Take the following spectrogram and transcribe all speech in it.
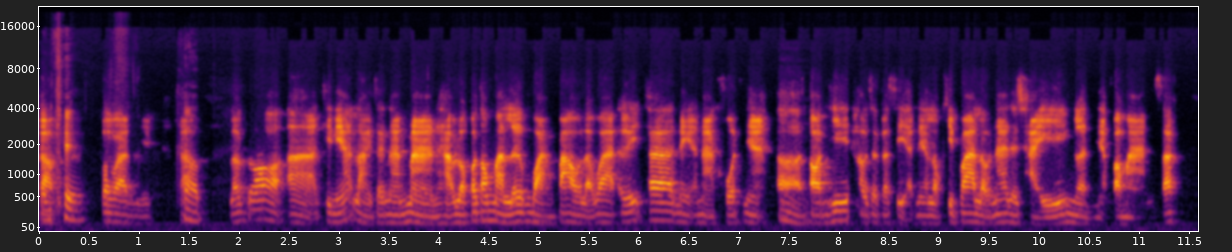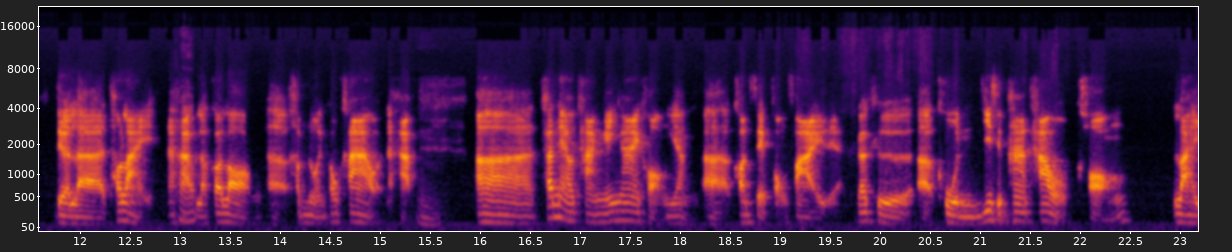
คโอรับเคประมาณนี้ครับ แล้วก็อ่าทีเนี้ยหลังจากนั้นมานะครับ เราก็ต้องมาเริ่มวางเป้าแล้วว่า เอ้ย ถ้าในอนาคตเนี่ยเอ่ออืมตอนที่เราจะเกษียณเนี่ยเราคิดว่าเราน่าจะใช้เงินเนี่ยประมาณสักเดือนละเท่าไหร่นะครับ แล้วก็ลองเอ่อคำนวณคร่าวๆนะครับอืมอ่าถ้าแนวทางง่ายๆของอย่างคอนเซปต์ของไฟล์เนี่ยก็คือเอ่อคูณ 25 เท่าของราย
